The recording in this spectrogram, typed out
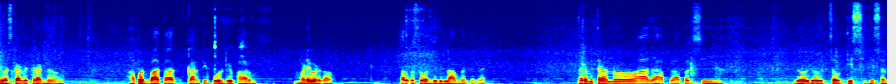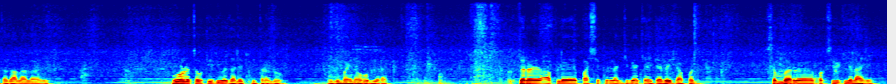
नमस्कार मित्रांनो. आपण पाहतात कार्तिक पोल्ट्री फार्म मडेवडगाव. तालुका सुवंत जिल्हा अहमदनगर तर मित्रांनो आज हा आपला पक्षी जवळजवळ चौतीस दिवसाचा झालेला आहे. पूर्ण चौतीस दिवस झालेत मित्रांनो. म्हणजे महिना होऊन गेला. तर आपले पाचशे पिल्लांची बॅच आहे. त्यापैकी आपण शंभर पक्षी विकलेला आहे.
